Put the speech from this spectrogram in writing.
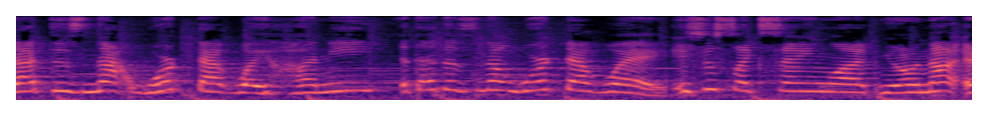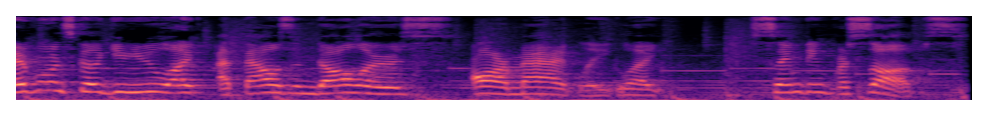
that does not work that way, honey. That does not work that way. It's just like saying like, you know, not everyone's gonna give you like a thousand dollars automatically. Like, same thing for subs.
